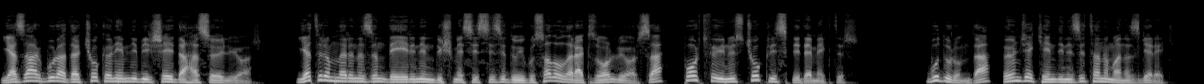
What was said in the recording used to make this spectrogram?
Yazar burada çok önemli bir şey daha söylüyor. Yatırımlarınızın değerinin düşmesi sizi duygusal olarak zorluyorsa, portföyünüz çok riskli demektir. Bu durumda, önce kendinizi tanımanız gerek.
